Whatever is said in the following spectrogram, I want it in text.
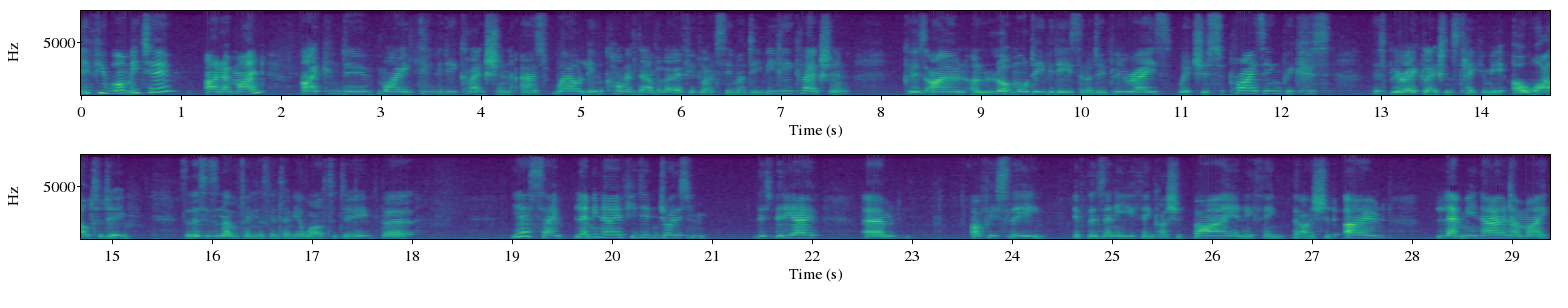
if you want me to I don't mind I can do my DVD collection as well. Leave a comment down below if you'd like to see my DVD collection because I own a lot more DVDs than I do Blu-rays which is surprising because this Blu-ray collection's taken me a while to do. So this is another thing that's going to take me a while to do but yeah so let me know if you did enjoy this this video. Um, obviously if there's any you think I should buy, anything that I should own let me know and I might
